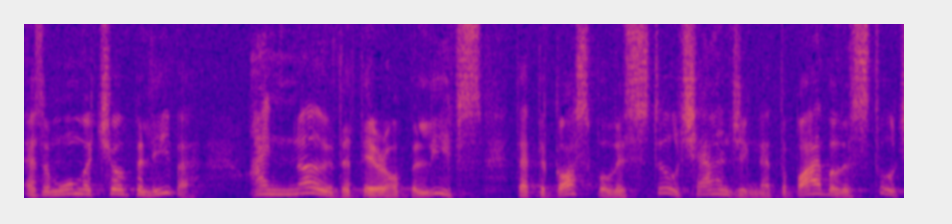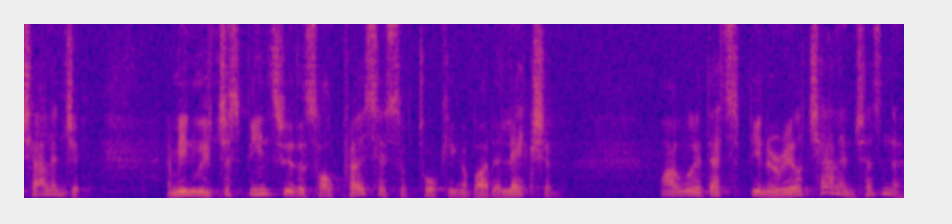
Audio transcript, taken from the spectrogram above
as a more mature believer, I know that there are beliefs that the gospel is still challenging, that the Bible is still challenging. I mean, we've just been through this whole process of talking about election. My word, that's been a real challenge, hasn't it?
